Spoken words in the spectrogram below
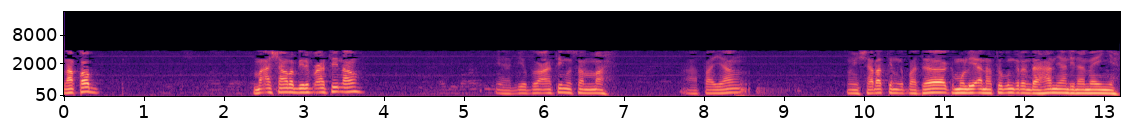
laqab ma asyara bi rif'atin aw ya bi dhaati musammah. Apa yang mengisyaratkan kepada kemuliaan ataupun kerendahan yang dinamainya?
